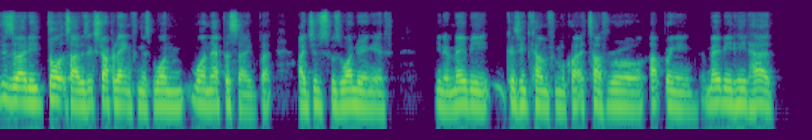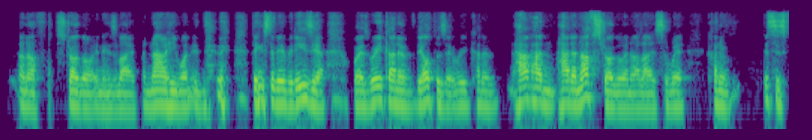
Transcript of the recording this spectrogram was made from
this is only thoughts I was extrapolating from this one one episode, but I just was wondering if, you know, maybe because he'd come from quite a tough rural upbringing, maybe he'd had enough struggle in his life and now he wanted things to be a bit easier. Whereas we're kind of the opposite. We kind of have had had enough struggle in our lives so we're kind of this is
